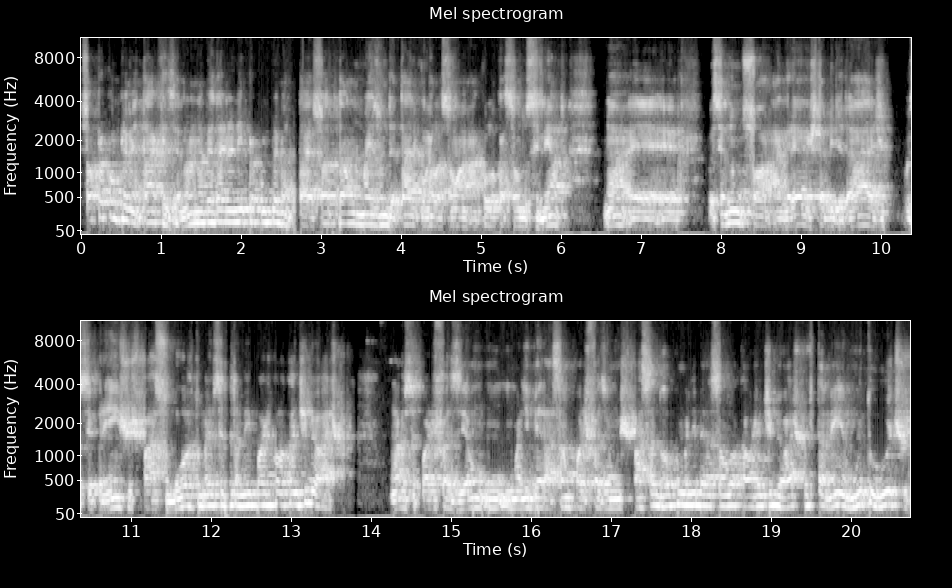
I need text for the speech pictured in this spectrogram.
Só para complementar, quer dizer, não, na verdade não é nem para complementar, é só dar um, mais um detalhe com relação à, à colocação do cimento. Né? É, é você não só agrega estabilidade, você preenche o espaço morto, mas você também pode colocar antibiótico. Né? Você pode fazer um, uma liberação, pode fazer um espaçador com uma liberação local de antibiótico, que também é muito útil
